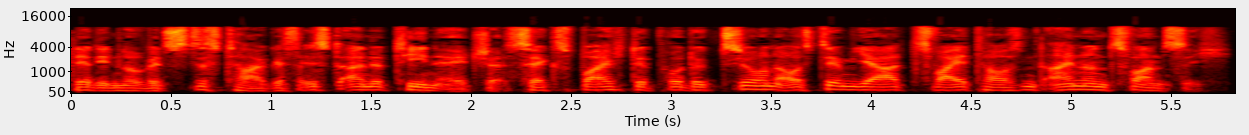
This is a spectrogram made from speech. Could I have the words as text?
Der Dino-Witz des Tages ist eine Teenager-Sex-Beichte-Produktion aus dem Jahr 2021.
